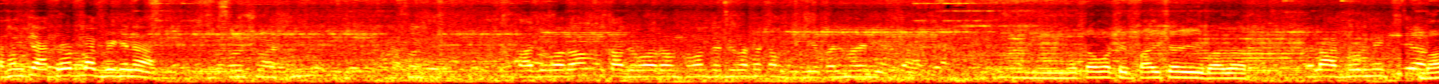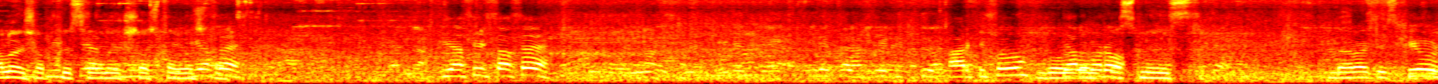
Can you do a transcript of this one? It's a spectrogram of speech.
এখন কি আখরোট লাগবে কিনা? কাজু বাদাম কাজু বাদাম তোমার দেখি বাসা কালকে গিয়ে মোটামুটি পাইকারি বাজার। ভালোই সব কিছু অনেক সস্তা সস্তা আছে আছে? আর কিছু? খেয়াল করো। কিসমিস ভ্যারাইটিস Pure.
